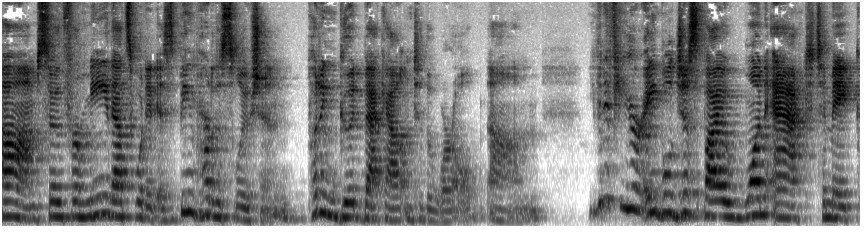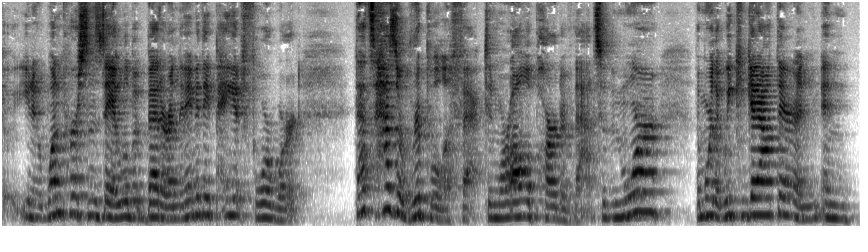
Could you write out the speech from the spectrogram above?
Um, so for me, that's what it is: being part of the solution, putting good back out into the world. Um, even if you're able just by one act to make you know one person's day a little bit better, and then maybe they pay it forward, that has a ripple effect, and we're all a part of that. So the more the more that we can get out there and, and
